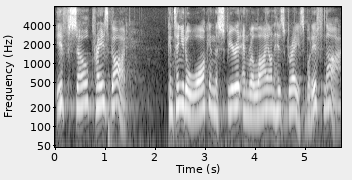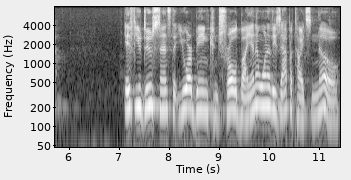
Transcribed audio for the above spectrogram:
If so, praise God. Continue to walk in the Spirit and rely on His grace. But if not, if you do sense that you are being controlled by any one of these appetites, know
